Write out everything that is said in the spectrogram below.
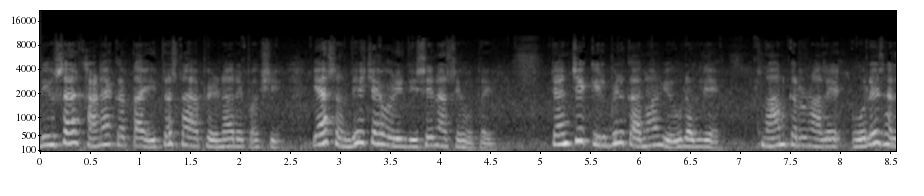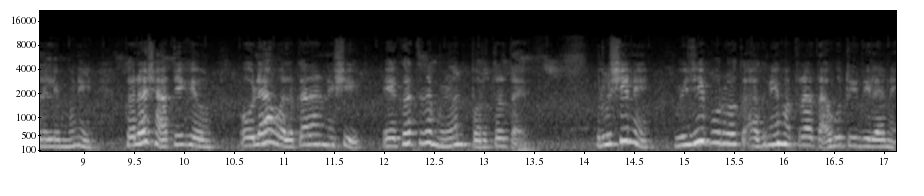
दिवसा खाण्याकरता इतस्तः फिरणारे पक्षी या संध्येच्या वेळी दिसेनासे होत त्यांची किलबिल कानावर येऊ लागली. आहे स्नान करून आले ओले झालेले मुनी कलश हाती घेऊन ओल्या वलकरांनिशी एकत्र मिळून परतत आहेत ऋषीने विधीपूर्वक अग्निहोत्रात आहुती दिल्याने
